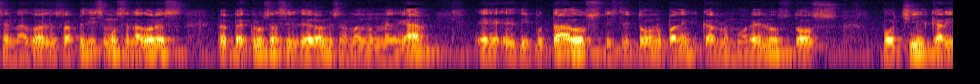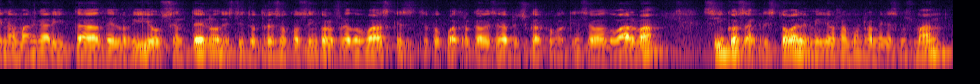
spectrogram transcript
senadores, rapidísimos senadores, Pepe Cruz, Asil de León, Luis Armando Melgar, eh, eh, diputados, Distrito 1, Palenque, Carlos Morelos, 2, Bochil, Karina Margarita del Río Centeno, Distrito 3, Ocosinco, Alfredo Vázquez, Distrito 4, Cabecera Pichucalco, Joaquín Cebado Alba, 5, San Cristóbal, Emilio Ramón Ramírez Guzmán,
